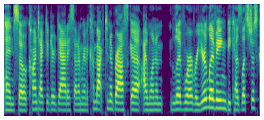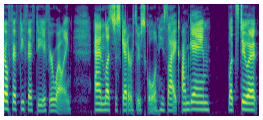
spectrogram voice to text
And so contacted her dad. I said, I'm going to come back to Nebraska. I want to live wherever you're living because let's just go 50 50 if you're willing. And let's just get her through school. And he's like, I'm game. Let's do it.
